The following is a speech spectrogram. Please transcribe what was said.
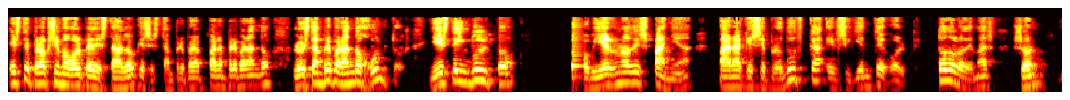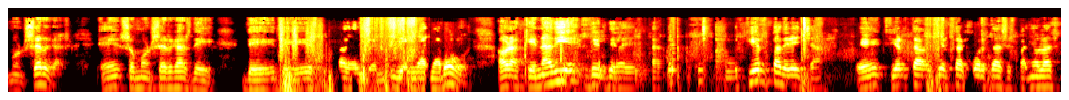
este próximo golpe de Estado que se están preparando, lo están preparando juntos. Y este indulto, gobierno de España, para que se produzca el siguiente golpe. Todo lo demás son monsergas, ¿eh? son monsergas de, de, de, engañabobos. Ahora, que nadie desde la cierta derecha, ¿eh? Cierta, ciertas fuerzas españolas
